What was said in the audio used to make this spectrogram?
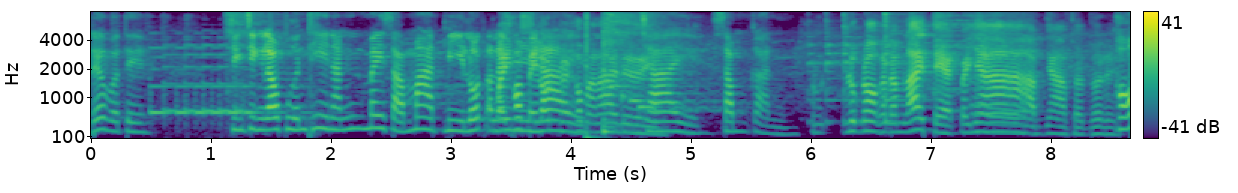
เด้อบ่เตจริง ๆ แล้วพื้นที่นั้นไม่สามารถมีรถอะไรเข้าไปม่มีรถเข้ามาได้เลย ใช่ซ้ำกัน ลูกน้องก็น้ำลายแตกไปยาบยาบตัวเลยขอ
